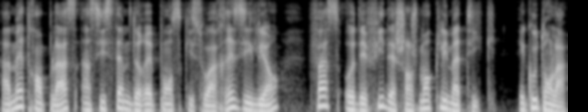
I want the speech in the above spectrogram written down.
à mettre en place un système de réponse qui soit résilient face aux défis des changements climatiques. Écoutons-la.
